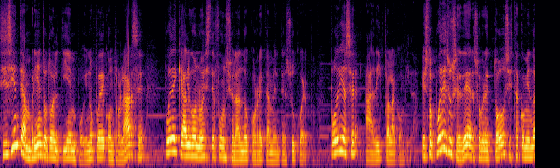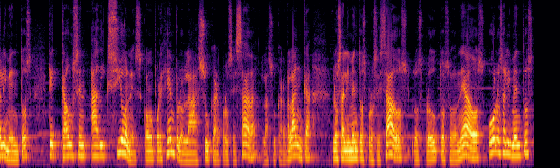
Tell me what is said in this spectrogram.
Si se siente hambriento todo el tiempo y no puede controlarse, puede que algo no esté funcionando correctamente en su cuerpo. Podría ser adicto a la comida. Esto puede suceder sobre todo si está comiendo alimentos que causen adicciones, como por ejemplo la azúcar procesada, la azúcar blanca, los alimentos procesados, los productos horneados o los alimentos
